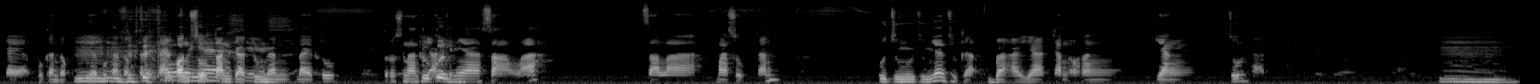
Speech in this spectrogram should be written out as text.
Kayak bukan dokter ya Hmm, bukan dokter, kayak Oh, konsultan yes, gadungan. yes. Nah, itu terus nanti Dukun. akhirnya salah salah masukan ujung-ujungnya juga bahayakan orang yang curhat Hmm.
